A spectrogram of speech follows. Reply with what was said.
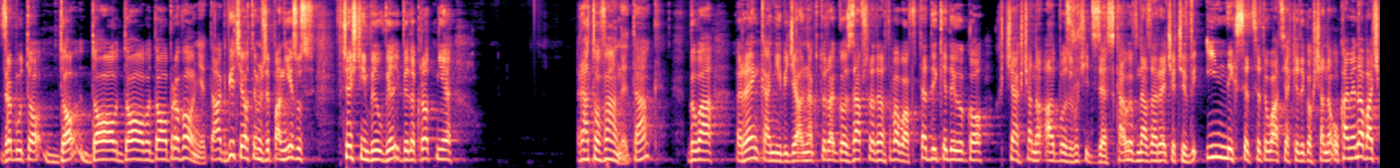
Zrobił to do, do, do, dobrowolnie. Tak? Wiecie o tym, że Pan Jezus wcześniej był wielokrotnie ratowany, tak? Była ręka niewidzialna, która go zawsze ratowała. Wtedy, kiedy go chcia, chciano albo zrzucić ze skały w Nazarecie, czy w innych sytuacjach, kiedy go chciano ukamienować,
